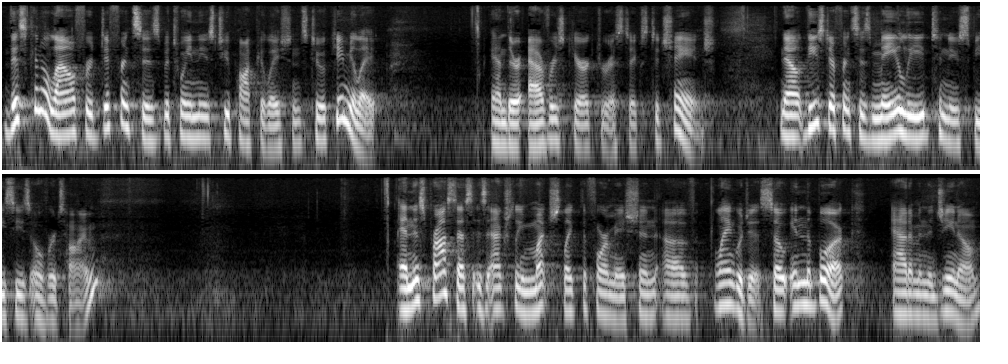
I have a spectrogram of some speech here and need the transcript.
This can allow for differences between these two populations to accumulate and their average characteristics to change. Now, these differences may lead to new species over time. And this process is actually much like the formation of languages. So, in the book, Adam and the Genome,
